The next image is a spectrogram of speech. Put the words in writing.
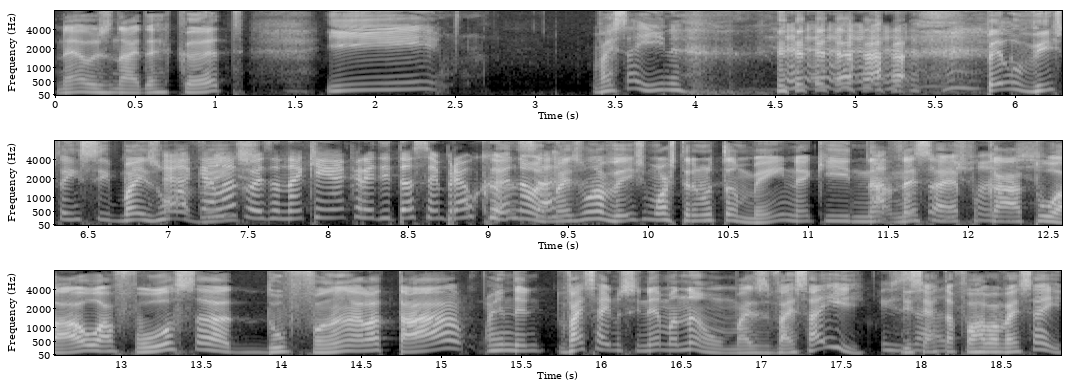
né, o Snyder Cut. E vai sair, né? Pelo visto, em si, mais uma é aquela vez. coisa, né? Quem acredita sempre alcança. É, não, é mais uma vez mostrando também, né, que na- nessa época fãs. atual, a força do fã, ela tá rendendo. Vai sair no cinema? Não, mas vai sair. De Exato. certa forma, vai sair.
